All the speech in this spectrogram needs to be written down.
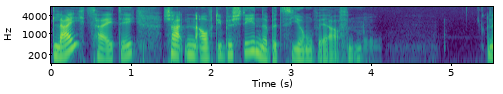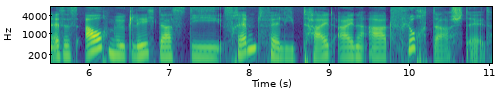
gleichzeitig Schatten auf die bestehende Beziehung werfen. Und es ist auch möglich, dass die Fremdverliebtheit eine Art Flucht darstellt.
